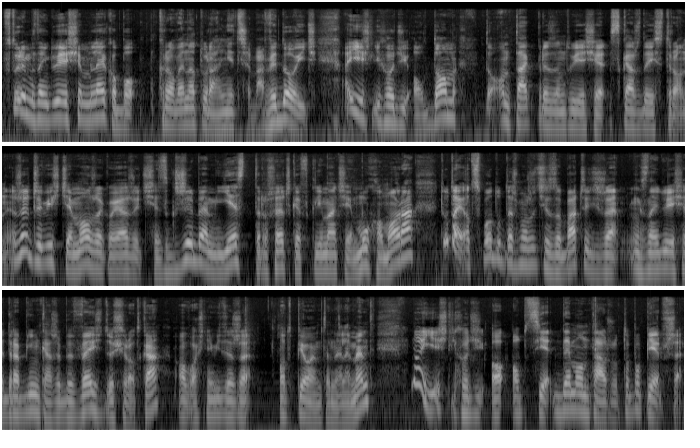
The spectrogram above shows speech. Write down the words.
w którym znajduje się mleko, bo krowę naturalnie trzeba wydoić. A jeśli chodzi o dom, to on tak prezentuje się z każdej strony. Rzeczywiście może kojarzyć się z grzybem, jest troszeczkę w klimacie muchomora. Tutaj od spodu też możecie zobaczyć, że znajduje się drabinka, żeby wejść do środka. O, właśnie widzę, że odpiąłem ten element. No i jeśli chodzi o opcję demontażu, to po pierwsze,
